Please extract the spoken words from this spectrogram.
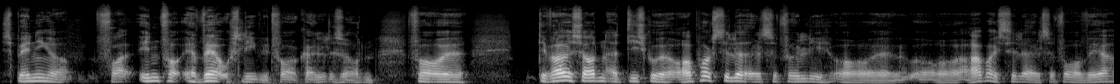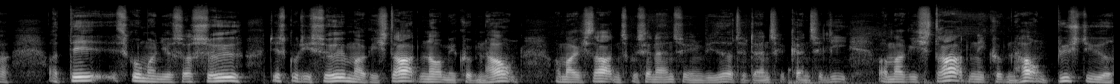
spændinger fra, inden for erhvervslivet, for at kalde det sådan. For øh, det var jo sådan, at de skulle have opholdstilladelse selvfølgelig, og, øh, og arbejdstilladelse for at være her. Og det skulle man jo så søge. Det skulle de søge magistraten om i København, og magistraten skulle sende ansøgningen videre til Danske Kanseli. Og magistraten i København, bystyret,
